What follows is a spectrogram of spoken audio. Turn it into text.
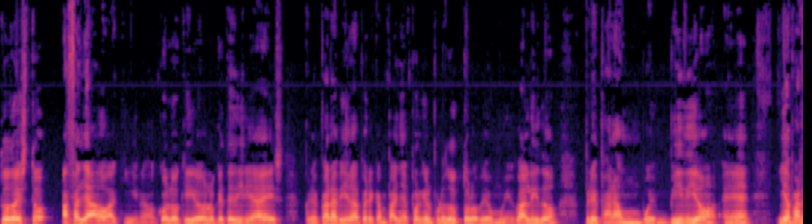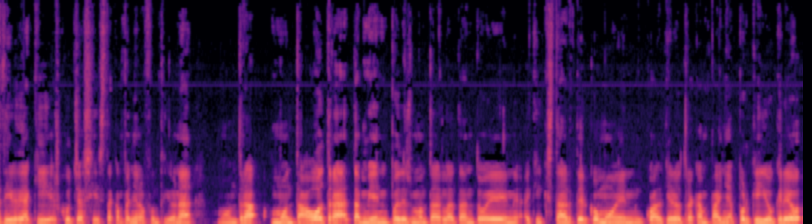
Todo esto ha fallado aquí, ¿no? Con lo que yo lo que te diría es, prepara bien la pre-campaña porque el producto lo veo muy válido, prepara un buen vídeo, ¿eh? Y a partir de aquí, escucha, si esta campaña no funciona, monta, monta otra, también puedes montarla tanto en Kickstarter como en cualquier otra campaña, porque yo creo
